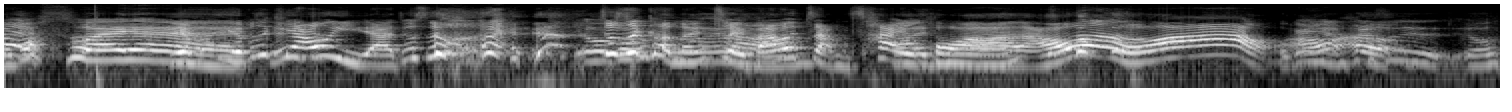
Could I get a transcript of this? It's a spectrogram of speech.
有个衰耶，也不也不是挑乙啊，就是会，就是可能嘴巴会长菜花啦，好恶啊！我跟你讲，下次有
